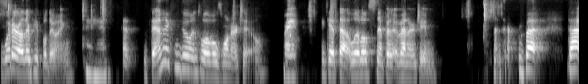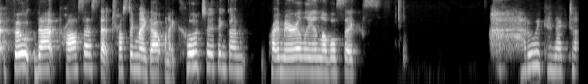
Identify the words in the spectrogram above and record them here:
what are other people doing? Mhm. And then I can go into levels one or two right and get that little snippet of energy. But that fo- that process, that trusting my gut when I coach, I think I'm primarily in level six. How do we connect to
